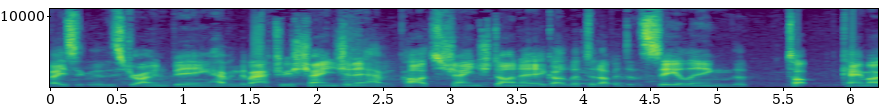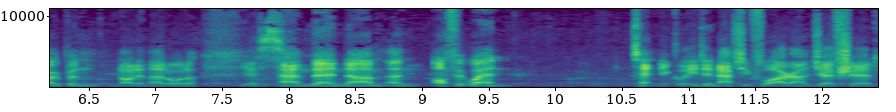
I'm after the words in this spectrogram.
basically this drone being having the batteries changed in it, having parts changed on it. It got lifted up into the ceiling. The top came open, not in that order. Yes. And then um, and off it went. Technically, it didn't actually fly around Jeff Shed,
